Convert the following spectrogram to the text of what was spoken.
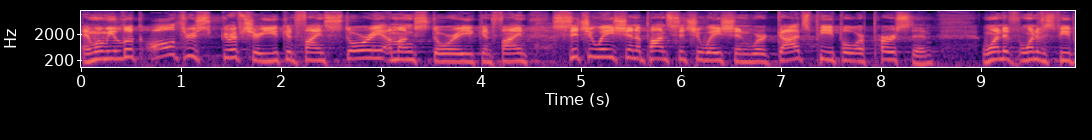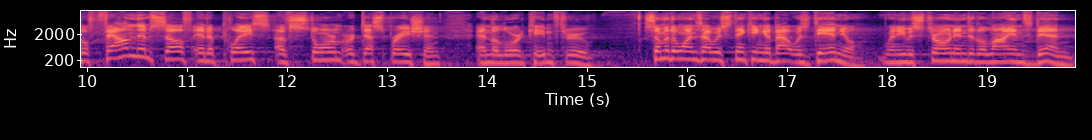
And when we look all through Scripture, you can find story among story, you can find situation upon situation where God's people or person one of, one of his people found themselves in a place of storm or desperation, and the Lord came through. Some of the ones I was thinking about was Daniel when he was thrown into the lion's den,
